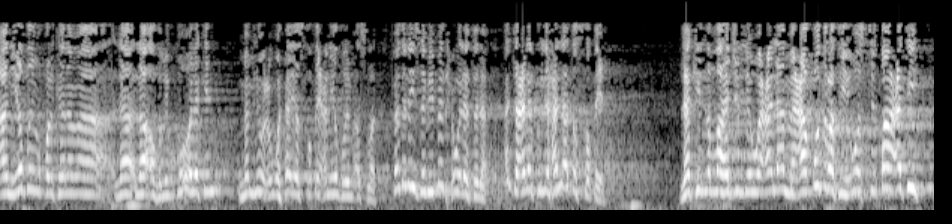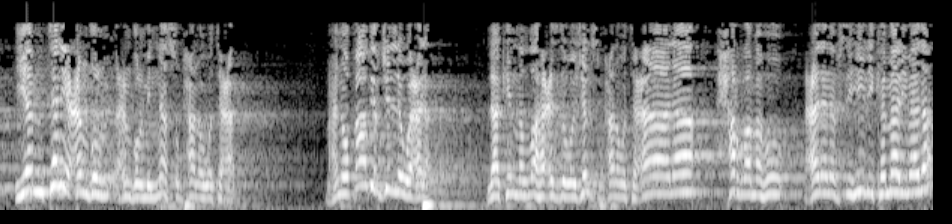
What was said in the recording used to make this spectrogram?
أن يظلم يقول لك أنا ما لا, لا أظلمك ولكن ممنوع ولا يستطيع أن يظلم أصلا. فهذا ليس بمدح ولا ثناء. أنت على كل حال لا تستطيع. لكن الله جل وعلا مع قدرته واستطاعته يمتنع عن ظلم, عن ظلم الناس سبحانه وتعالى. مع أنه قادر جل وعلا. لكن الله عز وجل سبحانه وتعالى حرمه على نفسه لكمال ماذا؟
